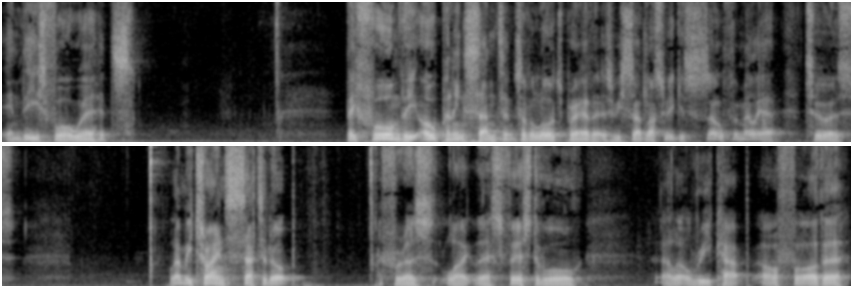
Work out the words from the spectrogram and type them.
in these four words. They form the opening sentence of the Lord's Prayer that, as we said last week, is so familiar to us. Let me try and set it up for us like this. First of all, a little recap. Our Father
